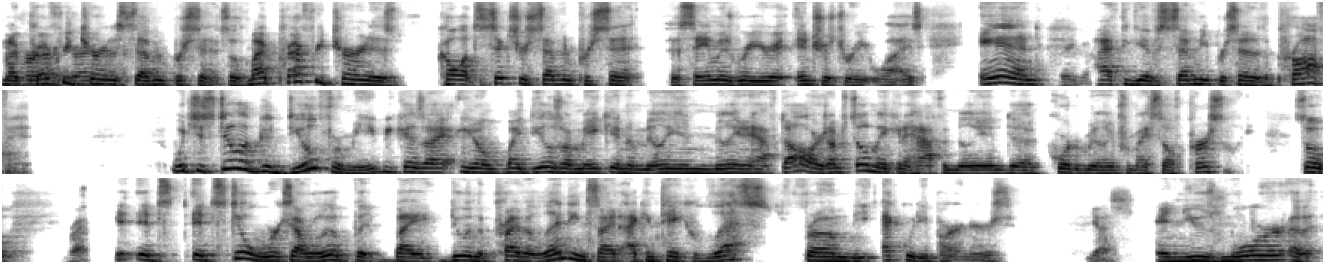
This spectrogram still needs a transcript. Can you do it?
My pref return, return is seven percent. So if my pref return is call it six or seven percent, the same as where you're at interest rate wise, and I have to give seventy percent of the profit, which is still a good deal for me because I, you know, my deals are making a million, million and a half dollars. I'm still making a half a million to a quarter million for myself personally. So right. it, it's it still works out really well. But by doing the private lending side, I can take less from the equity partners Yes. And use more of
